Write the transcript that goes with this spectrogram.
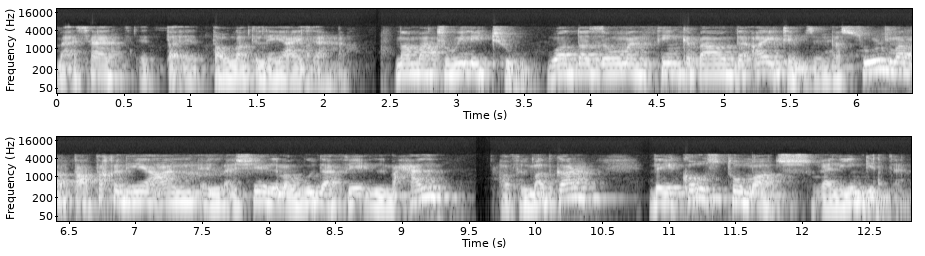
مقاسات الطاولات اللي هي عايزاها. Number 22 What does the woman think about the items in the store? المرأة بتعتقد إيه عن الأشياء اللي موجودة في المحل. أو في المتجر they cost too much غاليين جدا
